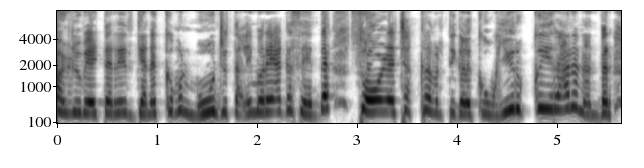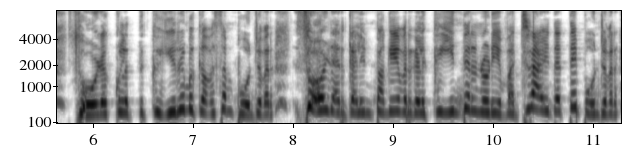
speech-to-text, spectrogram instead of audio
பழுவேட்டரர் எனக்கு முன் மூன்று தலைமுறையாக சேர்ந்த சோழ சக்கரவர்த்திகளுக்கு உயிருக்குயிரான நண்பர். சோழ குலத்துக்கு இரும்பு கவசம் போன்றவர். சோழர்களின் பகைவர்களுக்கு இந்திரனுடைய வஜ்ராயுதத்தை போன்றவர்.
